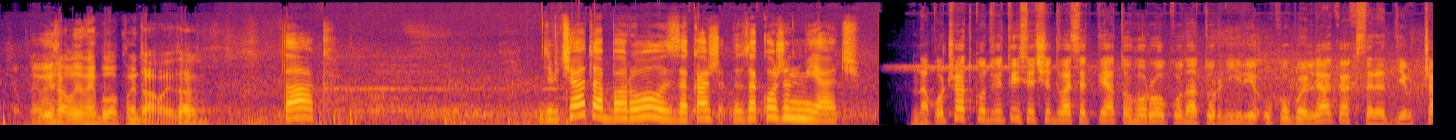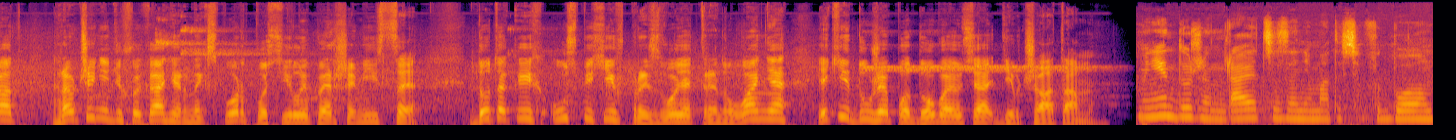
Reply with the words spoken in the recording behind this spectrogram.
Якщо б не виграли, не було б медалей, так? Так. Дівчата боролись за, каж- за кожен м'яч. На початку 2025 року на турнірі у Кобеляках серед дівчат гравчині Дюфика Гірник Спорт посіли перше місце. До таких успіхів призводять тренування, які дуже подобаються дівчатам. Мені дуже подобається займатися футболом.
